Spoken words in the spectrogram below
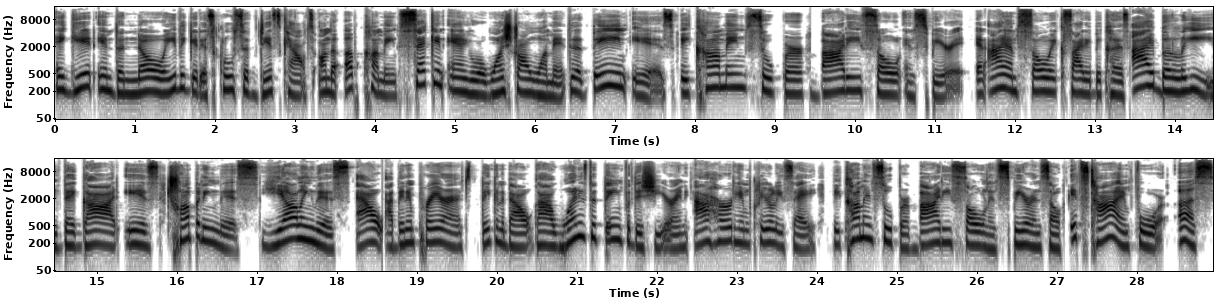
and get in the know and even get exclusive discounts on the upcoming second annual One Strong Woman, the thing theme is becoming super body, soul, and spirit. And I am so excited because I believe that God is trumpeting this, yelling this out. I've been in prayer and thinking about God, what is the theme for this year? And I heard him clearly say, becoming super body, soul, and spirit. And so it's time for us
